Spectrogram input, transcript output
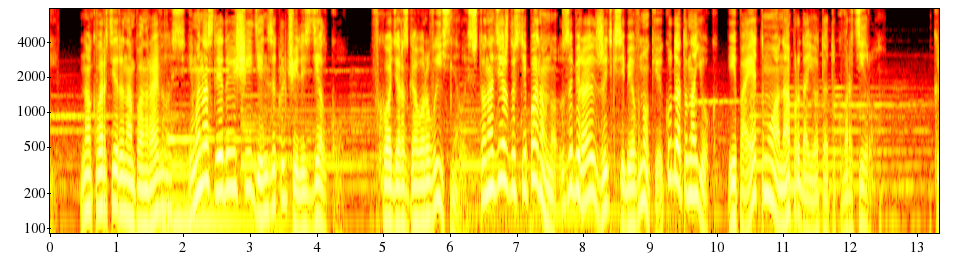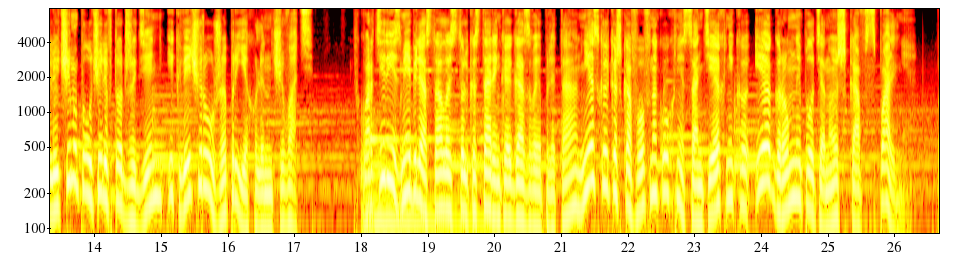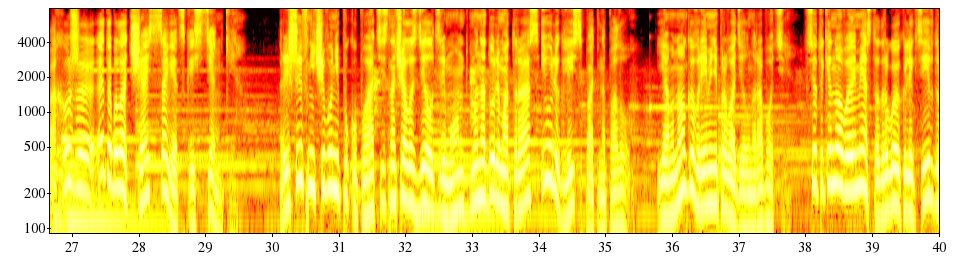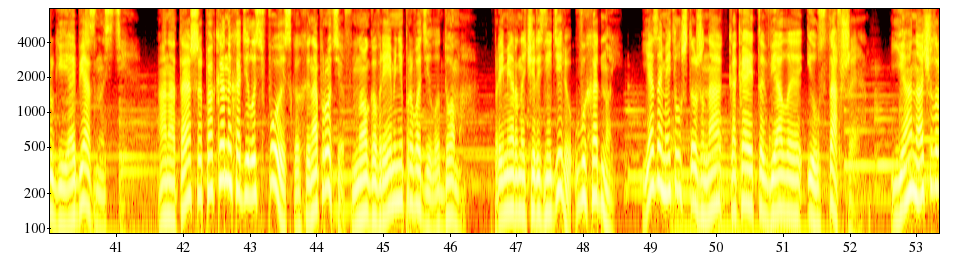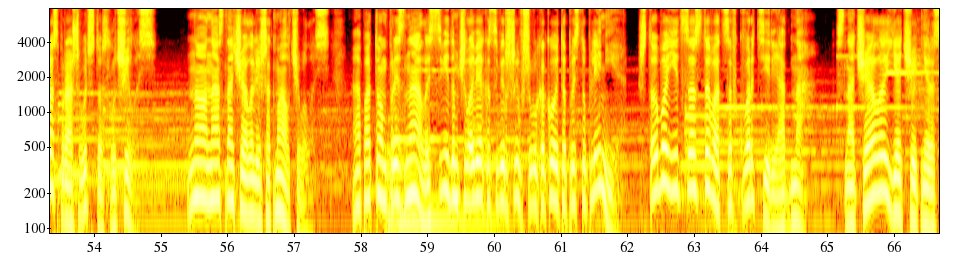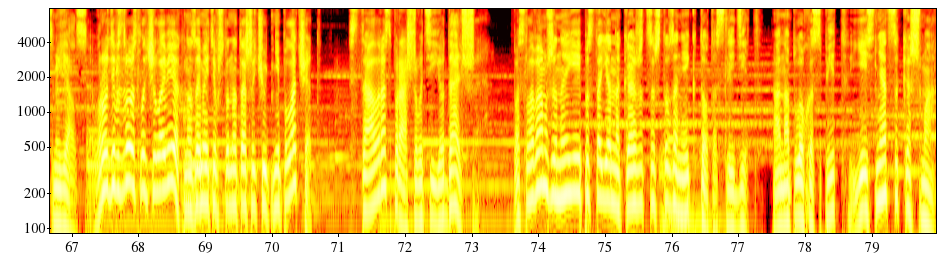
Но квартира нам понравилась, и мы на следующий день заключили сделку. В ходе разговора выяснилось, что Надежду Степановну забирают жить к себе внуки, куда-то на юг, и поэтому она продает эту квартиру. Ключи мы получили в тот же день и к вечеру уже приехали ночевать. В квартире из мебели осталась только старенькая газовая плита, несколько шкафов на кухне, сантехника и огромный платяной шкаф в спальне. Похоже, это была часть советской стенки. Решив ничего не покупать и сначала сделать ремонт, мы надули матрас и улеглись спать на полу. Я много времени проводил на работе. Все-таки новое место, другой коллектив, другие обязанности. А Наташа пока находилась в поисках и, напротив, много времени проводила дома. Примерно через неделю, в выходной, я заметил, что жена какая-то вялая и уставшая. Я начал расспрашивать, что случилось. Но она сначала лишь отмалчивалась, а потом призналась с видом человека, совершившего какое-то преступление, что боится оставаться в квартире одна. Сначала я чуть не рассмеялся. Вроде взрослый человек, но заметив, что Наташа чуть не плачет, стал расспрашивать ее дальше. По словам жены, ей постоянно кажется, что за ней кто-то следит. Она плохо спит, ей снятся кошмары.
